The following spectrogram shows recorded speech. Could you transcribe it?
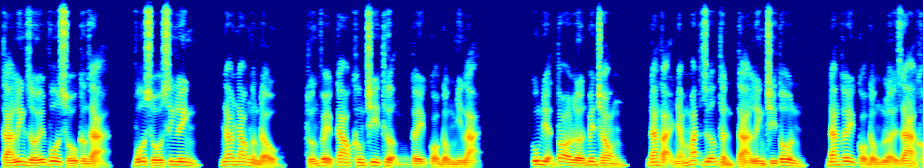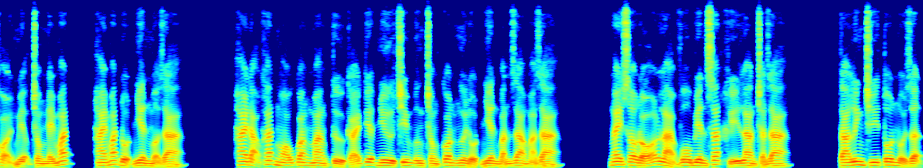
tà linh giới vô số cường giả, vô số sinh linh, nhao nhao ngầm đầu, hướng về cao không chi thượng cây cỏ đồng nhìn lại. Cung điện to lớn bên trong, đang tại nhắm mắt dưỡng thần tà linh trí tôn, đang cây cỏ đồng lời ra khỏi miệng trong nháy mắt, hai mắt đột nhiên mở ra. Hai đạo khát máu quang mang từ cái tiết như chim ưng trong con ngươi đột nhiên bắn ra mà ra. Ngay sau đó là vô biên sát khí lan tràn ra. Tà linh trí tôn nổi giận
